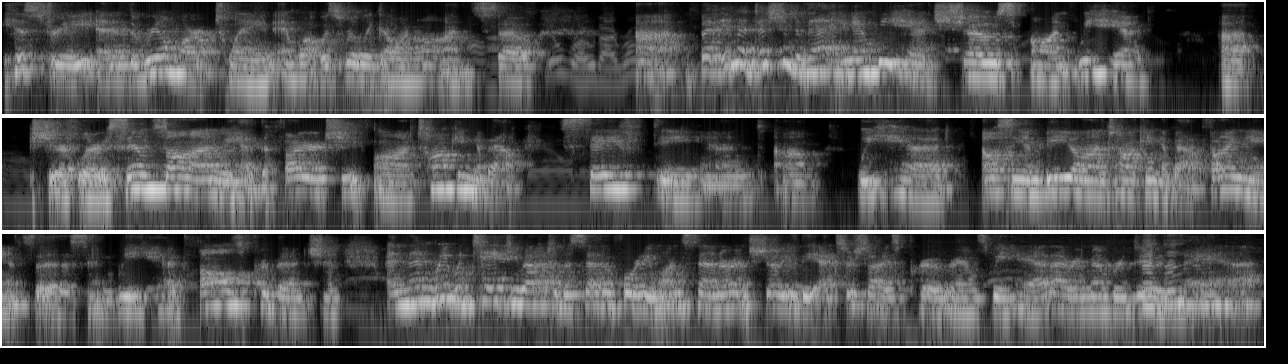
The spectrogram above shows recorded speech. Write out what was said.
history and the real Mark Twain and what was really going on. So, uh, but in addition to that, you know, we had shows on, we had uh, Sheriff Larry Sims on, we had the fire chief on talking about safety, and um, we had LCNB on talking about finances, and we had falls prevention. And then we would take you out to the 741 Center and show you the exercise programs we had. I remember doing mm-hmm. that.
